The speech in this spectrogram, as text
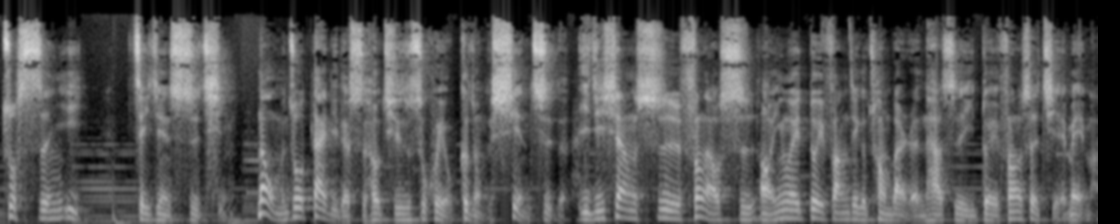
做生意这件事情。那我们做代理的时候，其实是会有各种的限制的，以及像是芳疗师哦，因为对方这个创办人他是一对芳疗师姐妹嘛，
